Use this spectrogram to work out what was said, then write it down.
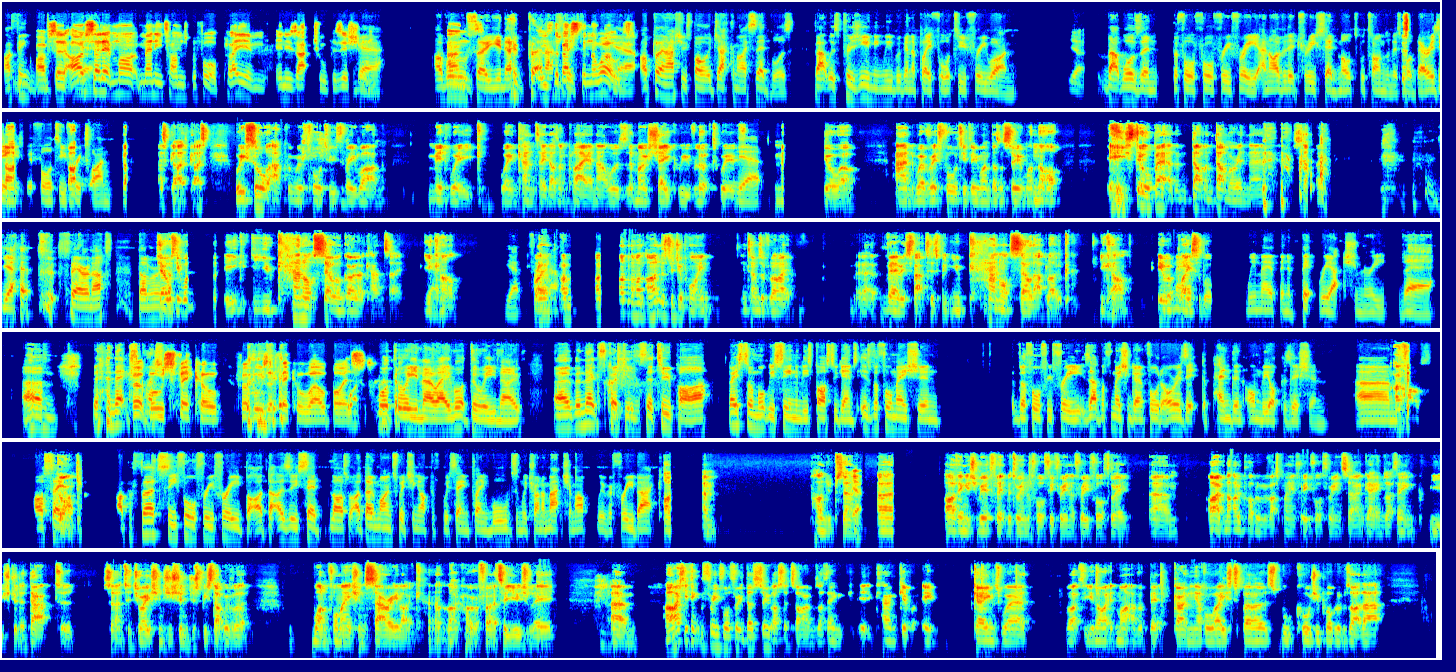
I think, I've said it. I've Yeah. said it many times before. Play him in his actual position. yeah. I will also, you know, put an He's the best in the world. Yeah, I'll put an asterisk by what Jack and I said was that was presuming we were going to play 4 2 3 1. Yeah. That wasn't before 4 3 3. And I've literally said multiple times on this pod there is issues with 4 2 3 1. Guys, guys, guys. We saw what happened with four two three one midweek when Kante doesn't play, and that was the most shaky we've looked with Yeah, Chilwell. And whether it's four two three one doesn't suit him or not, he's still better than Dumb and Dumber in there. So yeah, fair enough. Dumber Chelsea the league. You cannot sell N'Golo Kante. You Yeah. can't. Yeah, fair I, enough. I, I understood your point in terms of like uh, various factors, but you cannot sell that bloke. You can't. Irreplaceable. We may have been a bit reactionary there. Um, the next Football's fickle. Football's a fickle world, boys. What, what, do we know, eh? What do we know? Uh, the next question is a two-part. Based on what we've seen in these past two games, is the formation the four-three-three? Is that the formation going forward, or is it dependent on the opposition? Um, I think- I'll, I'll say I. I prefer to see four-three-three, but I, as he said last week, I don't mind switching up if we're saying playing Wolves and we're trying to match them up with a free back. Hundred percent. Yeah. Uh, I think it should be a flip between the four three three and the three four three. Um, I have no problem with us playing three four three in certain games. I think you should adapt to certain situations. You shouldn't just be stuck with a one formation Sarri like like I refer to usually. Um, I actually think the three four three does suit us at times. I think it can give in games where like the United might have a bit going the other way. Spurs will cause you problems like that.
